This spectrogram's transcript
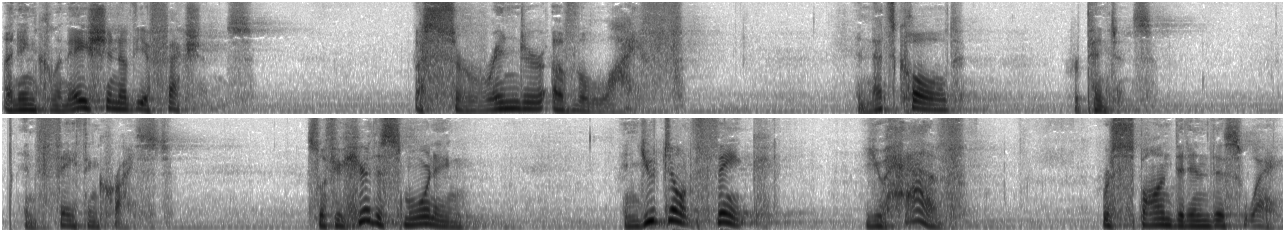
an inclination of the affections, a surrender of the life. And that's called repentance and faith in Christ. So if you're here this morning and you don't think you have responded in this way,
